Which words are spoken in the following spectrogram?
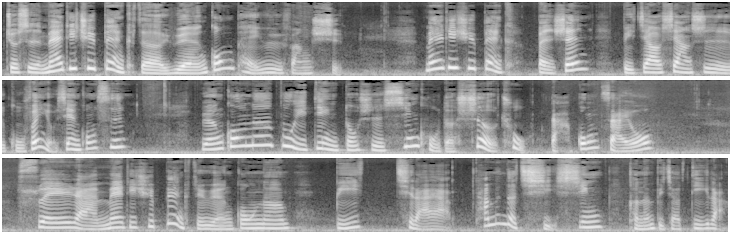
就是 Medici Bank 的员工培育方式。Medici Bank 本身比较像是股份有限公司，员工呢不一定都是辛苦的社畜打工仔哦。虽然 Medici Bank 的员工呢比起来啊，他们的起薪可能比较低啦，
